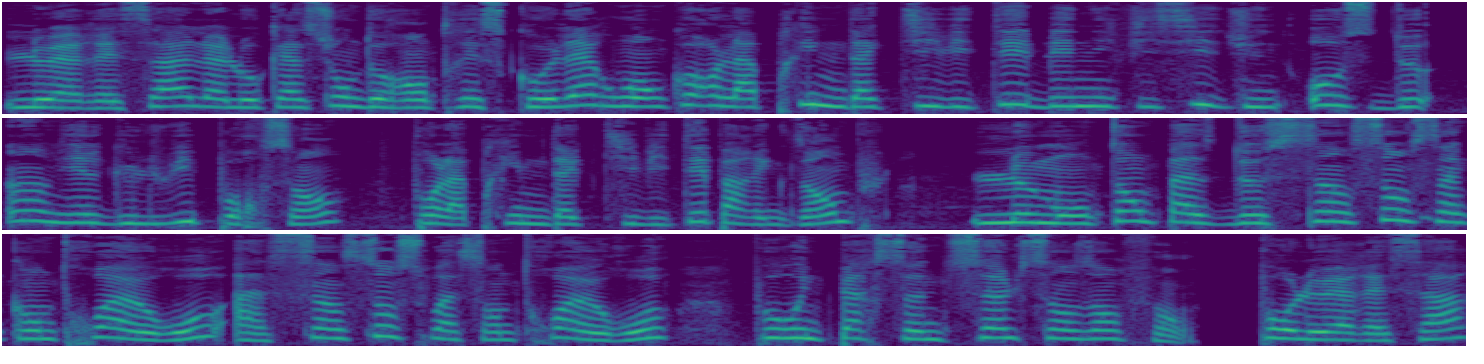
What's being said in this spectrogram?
Le RSA, l'allocation de rentrée scolaire ou encore la prime d'activité bénéficient d'une hausse de 1,8%. Pour la prime d'activité par exemple, le montant passe de 553 euros à 563 euros pour une personne seule sans enfant. Pour le RSA,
